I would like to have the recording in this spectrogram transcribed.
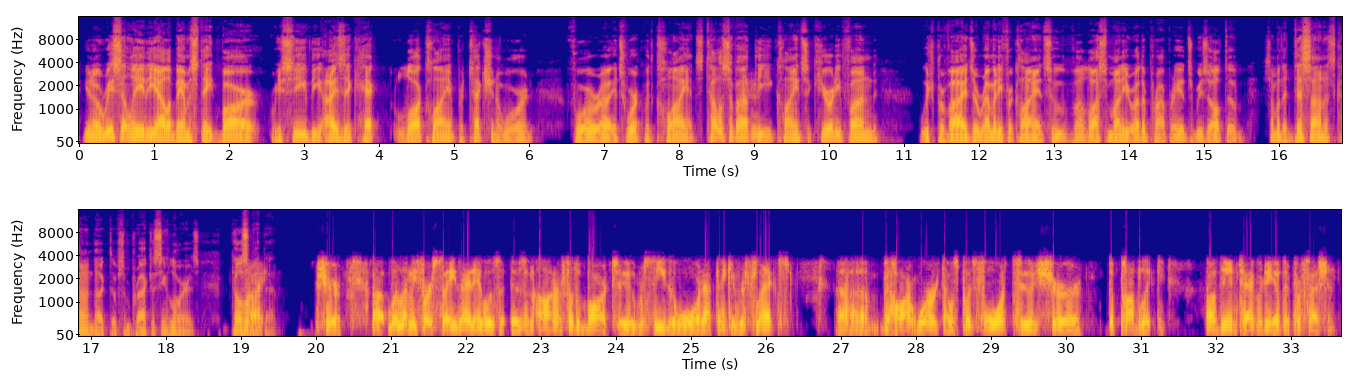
You know, recently the Alabama State Bar received the Isaac Hecht Law Client Protection Award for uh, its work with clients. Tell us about mm-hmm. the Client Security Fund, which provides a remedy for clients who've uh, lost money or other property as a result of some of the dishonest conduct of some practicing lawyers. Tell us right. about that. Sure. Uh, well, let me first say that it was is an honor for the bar to receive the award. I think it reflects uh, the hard work that was put forth to ensure the public of the integrity of the profession.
